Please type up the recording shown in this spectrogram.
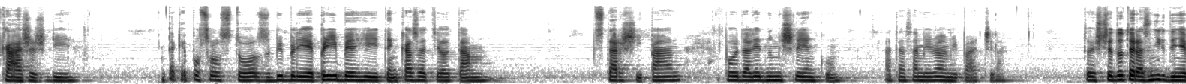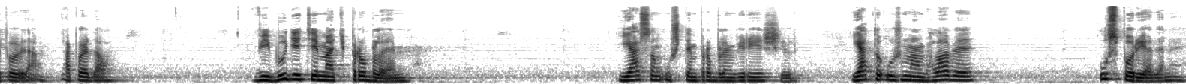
káže vždy také posolstvo z Biblie, príbehy, ten kazateľ tam, starší pán, povedal jednu myšlienku a tá sa mi veľmi páčila. To ešte doteraz nikdy nepovedal. A povedal, vy budete mať problém. ja som už ten problém vyriešil. Ja to už mám v hlave usporiadané.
